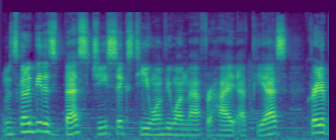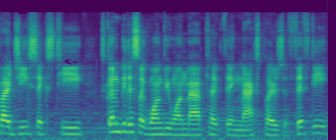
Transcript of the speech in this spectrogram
And it's going to be this best G6T 1v1 map for high FPS, created by G6T. It's going to be this like 1v1 map type thing, max players at 50.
